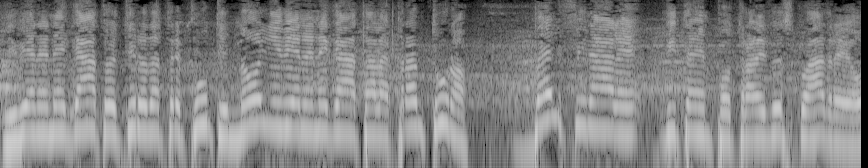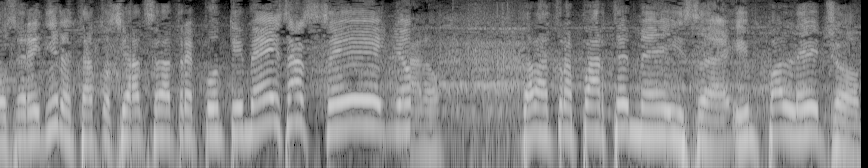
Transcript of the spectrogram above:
gli viene negato il tiro da tre punti, non gli viene negata la Prantuno, bel finale di tempo tra le due squadre, oserei dire, intanto si alza da tre punti Meis a segno, dall'altra parte Meis in palleggio,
